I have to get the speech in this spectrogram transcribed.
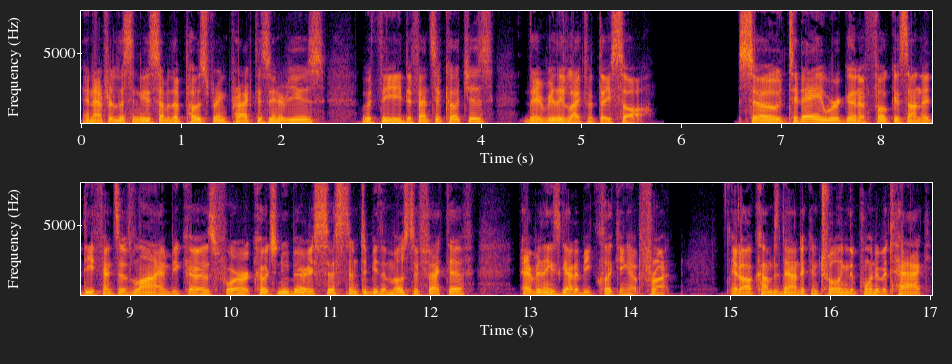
And after listening to some of the post spring practice interviews with the defensive coaches, they really liked what they saw. So today we're going to focus on the defensive line because for Coach Newberry's system to be the most effective, everything's got to be clicking up front. It all comes down to controlling the point of attack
